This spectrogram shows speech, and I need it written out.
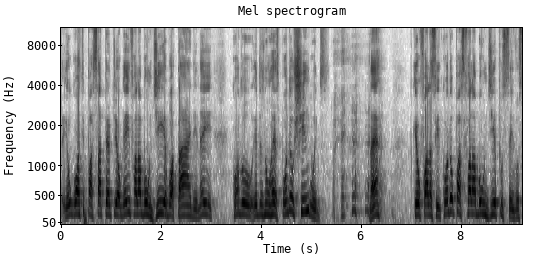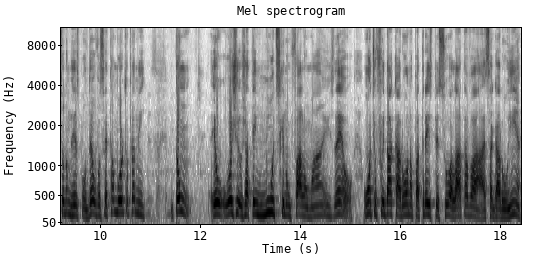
eu gosto de passar perto de alguém e falar bom dia, boa tarde, né? E quando eles não respondem, eu xingo eles, né? Porque eu falo assim, quando eu passo falar bom dia para você e você não me respondeu, você está morto para mim. Exatamente. Então, eu, hoje eu já tenho muitos que não falam mais. Né? Ontem eu fui dar carona para três pessoas lá, estava essa garoinha,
